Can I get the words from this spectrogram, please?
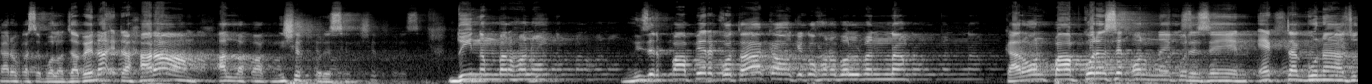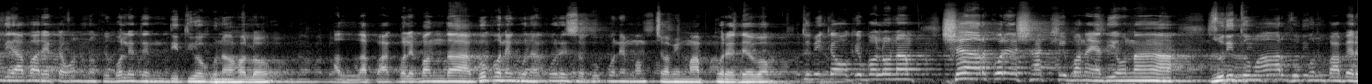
কারও কাছে বলা যাবে না, এটা হারাম। আল্লাহ পাক নিষেধ করেছে দুই নম্বর হলো, নিজের পাপের কথা কাউকে কখনো বলবেন না। কারণ পাপ করেছেন অন্যায় করেছেন। একটা গুনাহ যদি আবার একটা অন্যকে বলে দেন দ্বিতীয় গুনাহ হলো আল্লাহ পাক বলে বান্দা গোপনে গুনাহ করেছ গোপনে মাপ চাও, আমি মাফ করে দেব। তুমি কাউকে বলো না শেয়ার করে সাক্ষী বানায় দিও না। যদি তোমার গোপন পাপের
